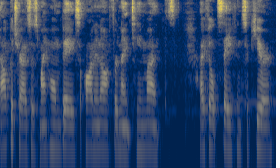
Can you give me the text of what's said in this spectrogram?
Alcatraz was my home base on and off for 19 months. I felt safe and secure.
